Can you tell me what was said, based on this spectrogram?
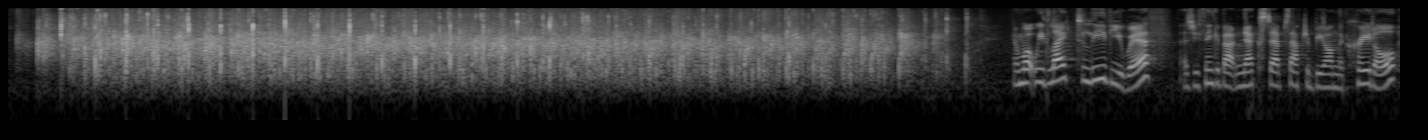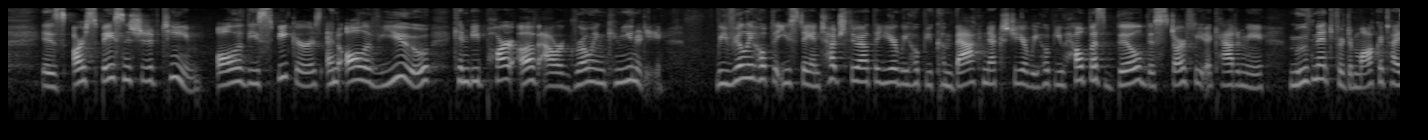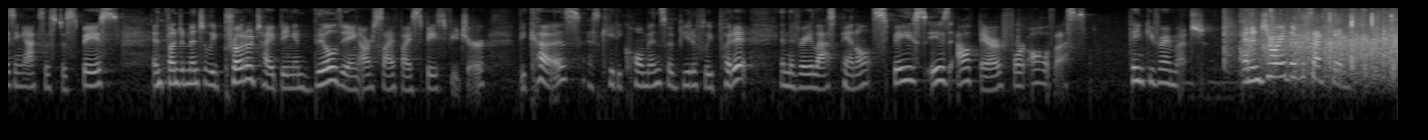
And what we'd like to leave you with, as you think about next steps after Beyond the Cradle, is our Space Initiative team. All of these speakers and all of you can be part of our growing community. We really hope that you stay in touch throughout the year. We hope you come back next year. We hope you help us build this Starfleet Academy movement for democratizing access to space and fundamentally prototyping and building our sci-fi space future. Because, as Cady Coleman so beautifully put it in the very last panel, space is out there for all of us. Thank you very much. And enjoy the reception.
